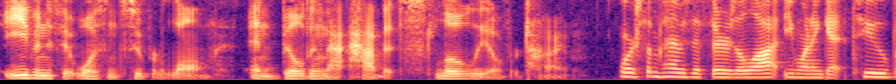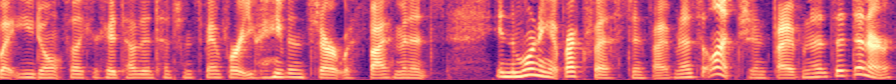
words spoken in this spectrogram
even if it wasn't super long, and building that habit slowly over time. Or sometimes if there's a lot you want to get to but you don't feel like your kids have the attention span for it you can even start with five minutes in the morning at breakfast and five minutes at lunch and five minutes at dinner.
